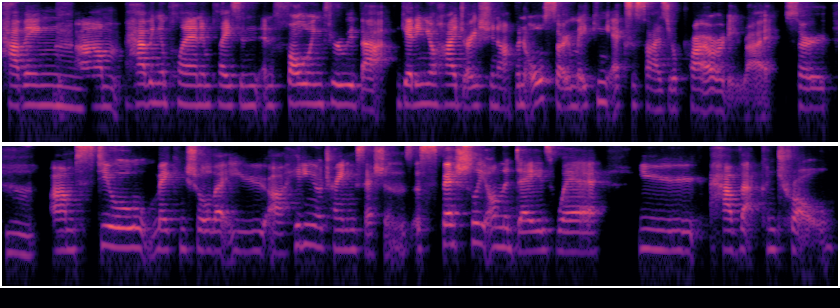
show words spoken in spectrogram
having mm. um, having a plan in place and, and following through with that, getting your hydration up, and also making exercise your priority, right? So mm. um, still making sure that you are hitting your training sessions, especially on the days where you have that control.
